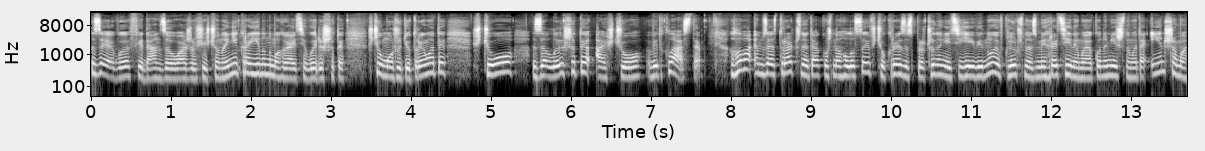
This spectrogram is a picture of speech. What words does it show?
Заявив Фідан, зауваживши, що нині країна намагається вирішити, що можуть утримати, що залишити, а що відкласти. Глава МЗС Туреччини також наголосив, що кризи, спричинені цією війною, включно з міграційними, економічними та іншими,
